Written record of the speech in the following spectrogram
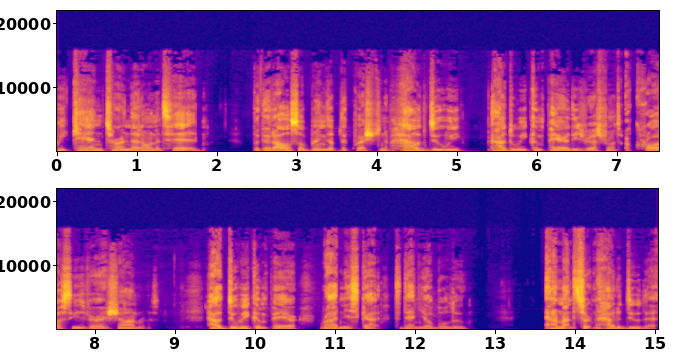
we can turn that on its head, but that also brings up the question of how do we how do we compare these restaurants across these various genres? How do we compare Rodney Scott to Daniel Boulud? And I'm not certain how to do that.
